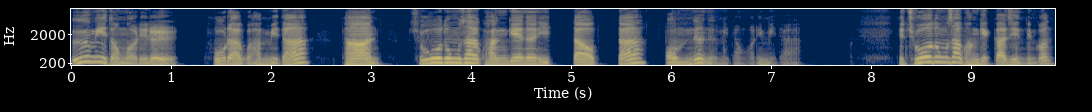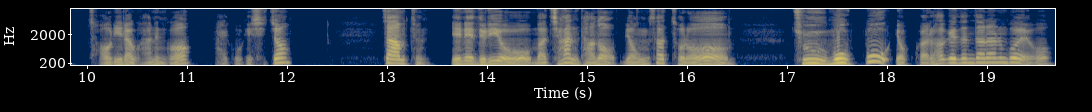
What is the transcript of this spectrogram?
의미 덩어리를 구라고 합니다. 단, 주어 동사 관계는 있다 없다 없는 의미 덩어리입니다. 주어 동사 관계까지 있는 건 절이라고 하는 거 알고 계시죠? 자, 아무튼 얘네들이요 마치 한 단어 명사처럼 주, 목, 보 역할을 하게 된다라는 거예요.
